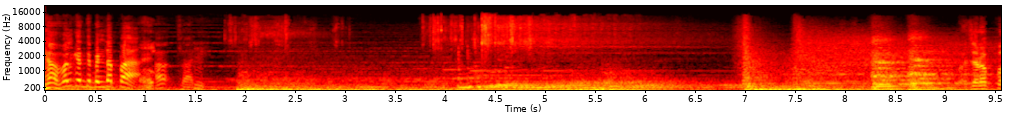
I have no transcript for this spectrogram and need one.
గవ్వలకెంత బిల్డప్ప? ఆ, సారీ హజరప్ప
